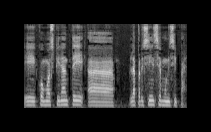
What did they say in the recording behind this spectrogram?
eh, como aspirante a la presidencia municipal.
